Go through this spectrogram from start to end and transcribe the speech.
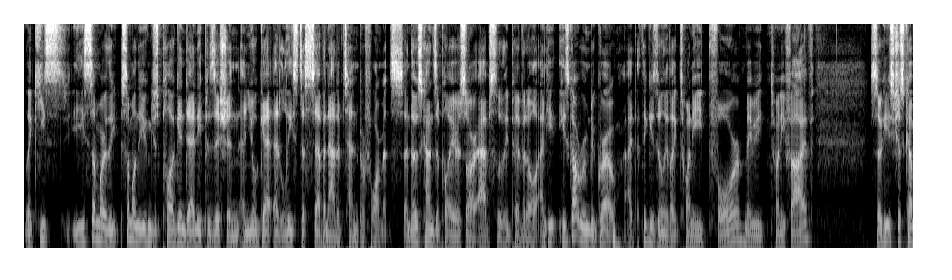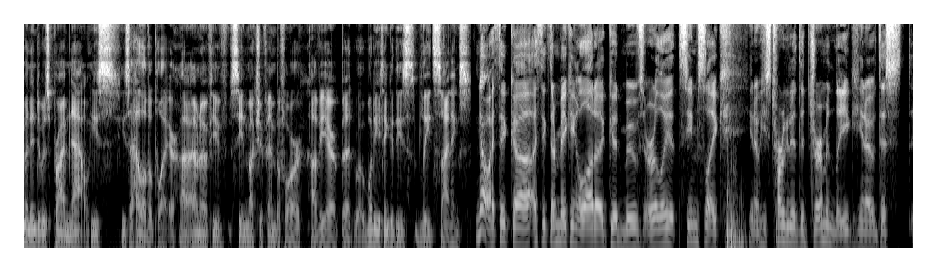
Like he's he's somewhere that, someone that you can just plug into any position and you'll get at least a seven out of ten performance. And those kinds of players are absolutely pivotal. And he he's got room to grow. I, I think he's only like twenty four, maybe twenty five. So he's just coming into his prime now. He's he's a hell of a player. I, don't know if you've seen much of him before, Javier, but what do you think of these lead signings? No, I think uh, I think they're making a lot of good moves early. It seems like you know he's targeted the German league. You know this, uh,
